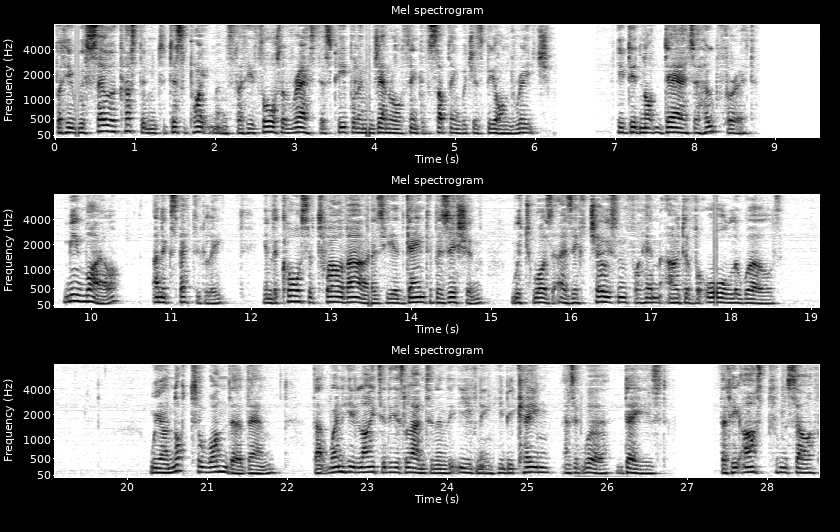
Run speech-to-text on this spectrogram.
but he was so accustomed to disappointments that he thought of rest as people in general think of something which is beyond reach. He did not dare to hope for it. Meanwhile, unexpectedly, in the course of twelve hours he had gained a position which was as if chosen for him out of all the world. We are not to wonder, then, that when he lighted his lantern in the evening he became, as it were, dazed that he asked himself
